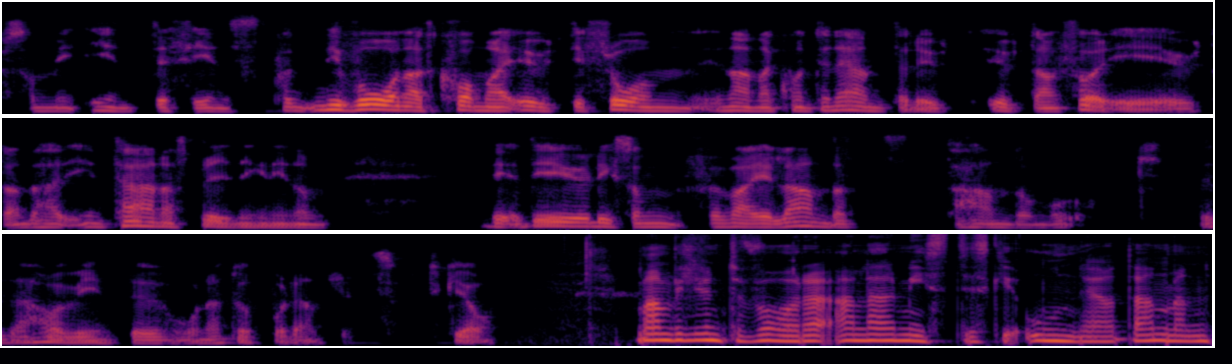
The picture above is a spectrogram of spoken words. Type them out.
som inte finns på nivån att komma utifrån en annan kontinent eller ut, utanför EU utan den här interna spridningen inom det, det, är ju liksom för varje land att ta hand om och det där har vi inte ordnat upp ordentligt tycker jag. Man vill ju inte vara alarmistisk i onödan men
